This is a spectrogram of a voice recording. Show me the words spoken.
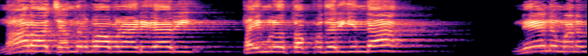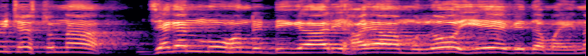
నారా చంద్రబాబు నాయుడు గారి టైంలో తప్పు జరిగిందా? నేను మనవి చేస్తున్న జగన్మోహన్ రెడ్డి గారి హయాములో ఏ విధమైన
